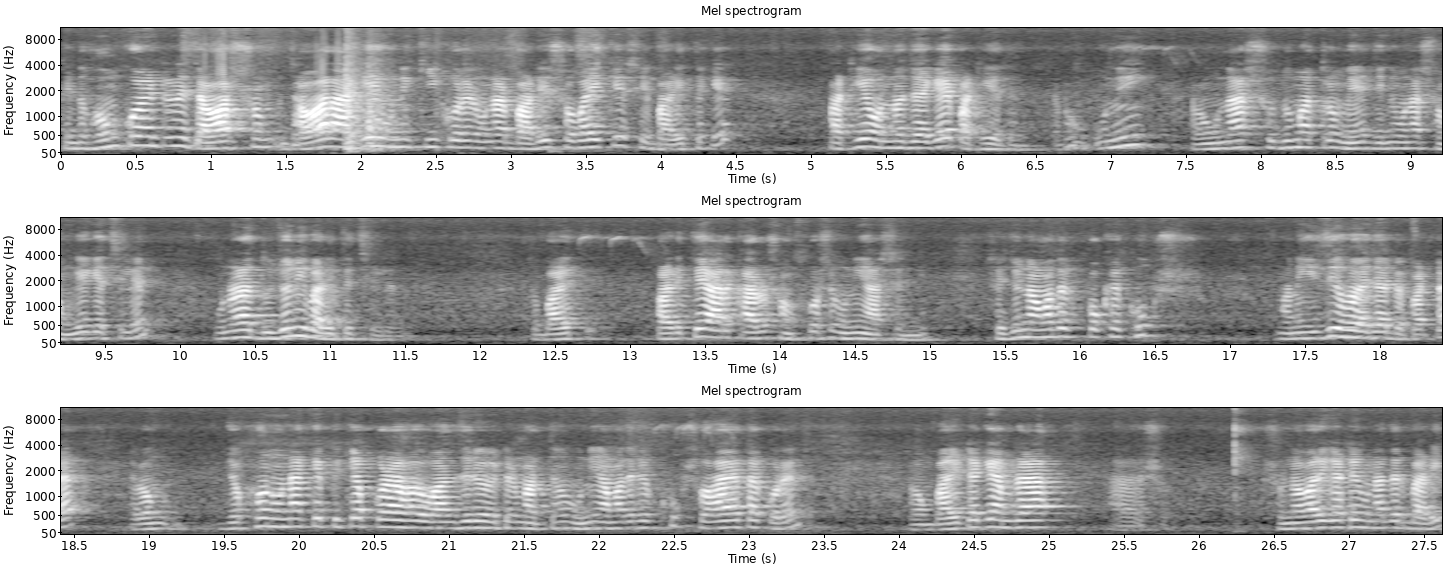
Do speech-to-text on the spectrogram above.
কিন্তু হোম কোয়ারেন্টাইনে যাওয়ার যাওয়ার আগে উনি কি করেন ওনার বাড়ির সবাইকে সেই বাড়ি থেকে পাঠিয়ে অন্য জায়গায় পাঠিয়ে দেন। এবং উনি, এবং ওনার শুধুমাত্র মেয়ে যিনি ওনার সঙ্গে গেছিলেন ওনারা দুজনই বাড়িতে ছিলেন। তো বাড়িতে বাড়িতে আর কারও সংস্পর্শে উনি আসেননি। সেই জন্য আমাদের পক্ষে খুব মানে ইজি হয়ে যায় ব্যাপারটা। এবং যখন ওনাকে পিক আপ করা হয় ওয়ান জিরো এইটের মাধ্যমে, উনি আমাদেরকে খুব সহায়তা করেন। এবং বাড়িটাকে আমরা সোনাবাড়ি ঘাটে ওনাদের বাড়ি।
